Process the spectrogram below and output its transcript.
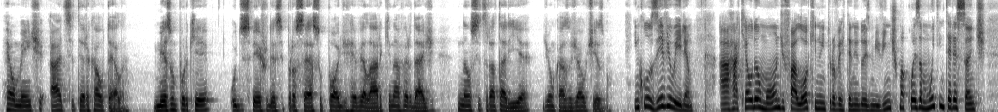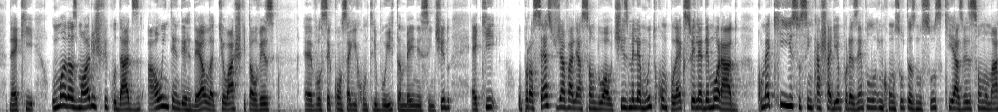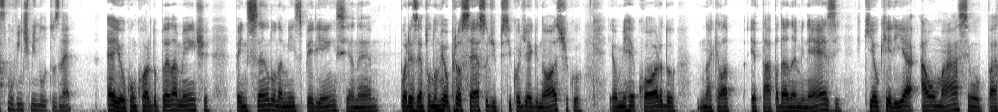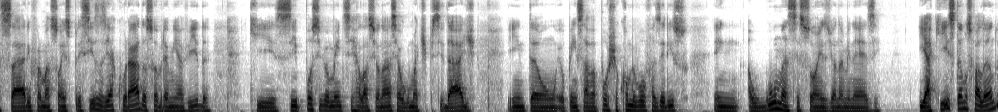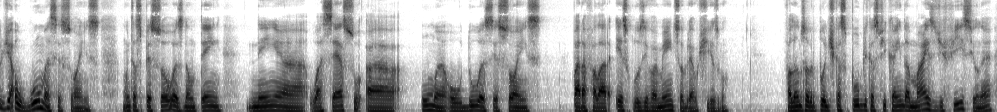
realmente há de se ter cautela mesmo porque o desfecho desse processo pode revelar que, na verdade, não se trataria de um caso de autismo. Inclusive, William, a Raquel Del Monde falou aqui no Introvertendo em 2020 uma coisa muito interessante, né? Que uma das maiores dificuldades ao entender dela, que eu acho que talvez é, você consegue contribuir também nesse sentido, é que o processo de avaliação do autismo ele é muito complexo ele é demorado. Como é que isso se encaixaria, por exemplo, em consultas no SUS que às vezes são no máximo 20 minutos, né? É, eu concordo plenamente, pensando na minha experiência, né? Por exemplo, no meu processo de psicodiagnóstico, eu me recordo naquela etapa da anamnese que eu queria ao máximo passar informações precisas e acuradas sobre a minha vida, que se possivelmente se relacionasse a alguma tipicidade. Então eu pensava, poxa, como eu vou fazer isso em algumas sessões de anamnese? E aqui estamos falando de algumas sessões. Muitas pessoas não têm nem a, o acesso a uma ou duas sessões para falar exclusivamente sobre autismo. Falando sobre políticas públicas fica ainda mais difícil, né?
